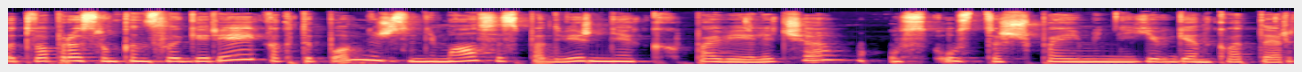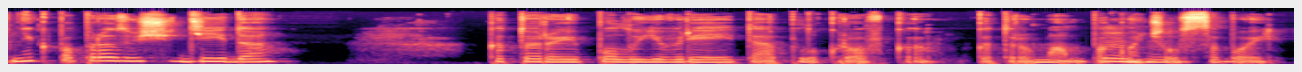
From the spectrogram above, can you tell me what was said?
Вот вопросом концлагерей, как ты помнишь, занимался сподвижник Павелича, усташ по имени Евген Кватерник по прозвищу Дида который полуеврей, да, полукровка, которую мама покончила угу. с собой.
